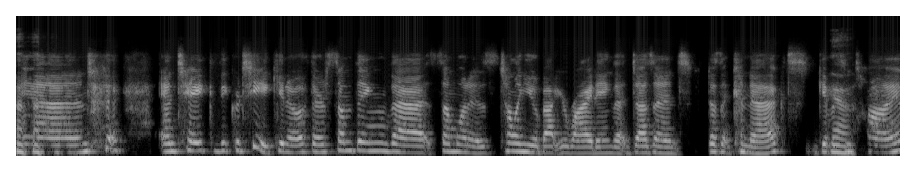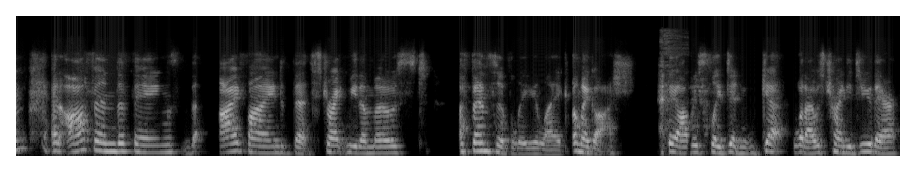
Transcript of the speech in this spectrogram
and and take the critique you know if there's something that someone is telling you about your writing that doesn't doesn't connect give yeah. it some time and often the things that i find that strike me the most offensively like, oh my gosh, they obviously didn't get what I was trying to do there.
